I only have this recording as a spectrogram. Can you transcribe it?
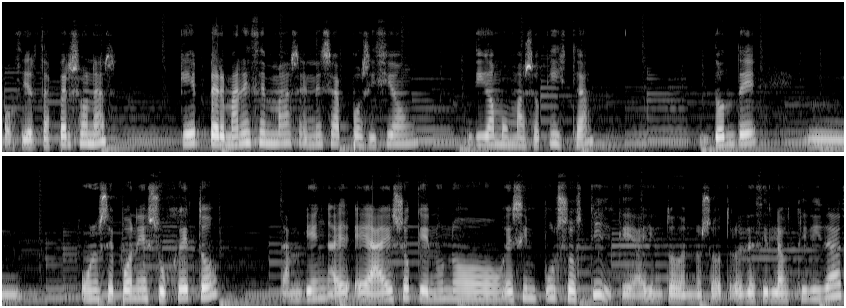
o ciertas personas que permanecen más en esa posición, digamos, masoquista, donde uno se pone sujeto también a, eso que en uno es impulso hostil que hay en todos nosotros. Es decir, la hostilidad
